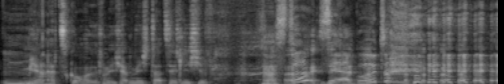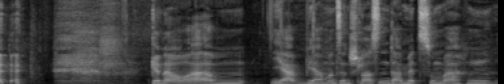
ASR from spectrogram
Mir hat's geholfen. Ich habe mich tatsächlich. Siehst du? Sehr gut. genau. Ähm, ja, wir haben uns entschlossen, da mitzumachen,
